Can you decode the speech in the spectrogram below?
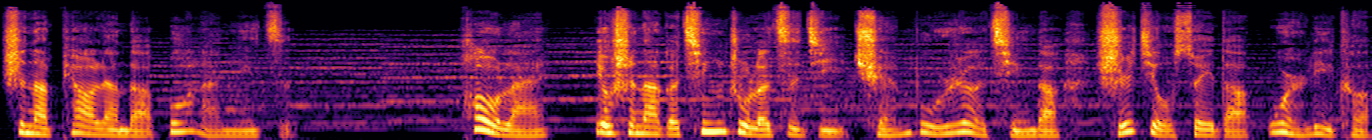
是那漂亮的波兰女子，后来又是那个倾注了自己全部热情的十九岁的沃尔利克·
